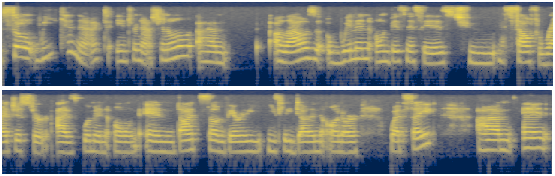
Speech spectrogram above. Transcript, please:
So We Connect International um, allows women owned businesses to self register as women owned, and that's um, very easily done on our website. Um, and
